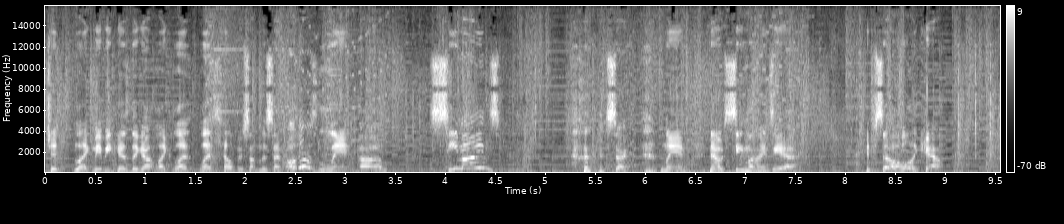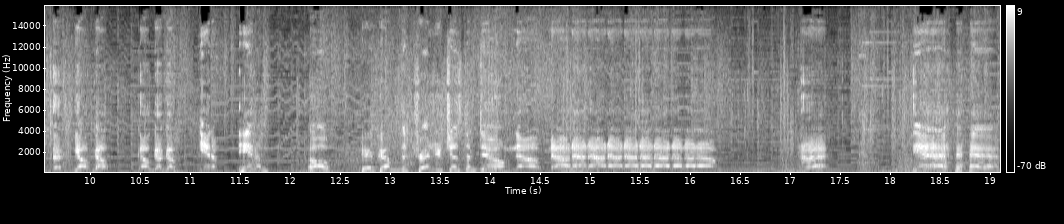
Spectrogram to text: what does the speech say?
Just like maybe because they got like less, less health or something this time. Oh, those land uh, sea mines? Sorry, land. No, sea mines. Yeah. If so, holy cow. Uh, go, go, go, go, go. Hit him, hit him. Oh, here comes the treasure chest of doom. No, no, no, no, no, no, no, no, no, no, no. Uh, yeah.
